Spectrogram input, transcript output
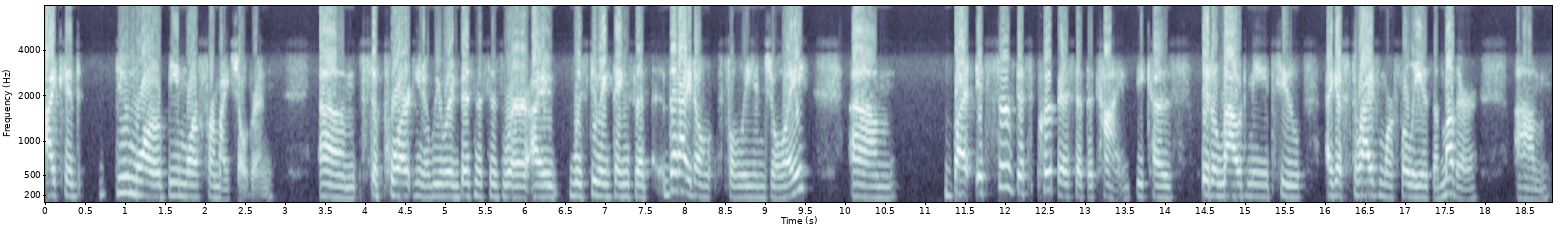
I could do more or be more for my children. Um, support. You know, we were in businesses where I was doing things that that I don't fully enjoy. Um, but it served its purpose at the time because it allowed me to, I guess, thrive more fully as a mother. Um,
